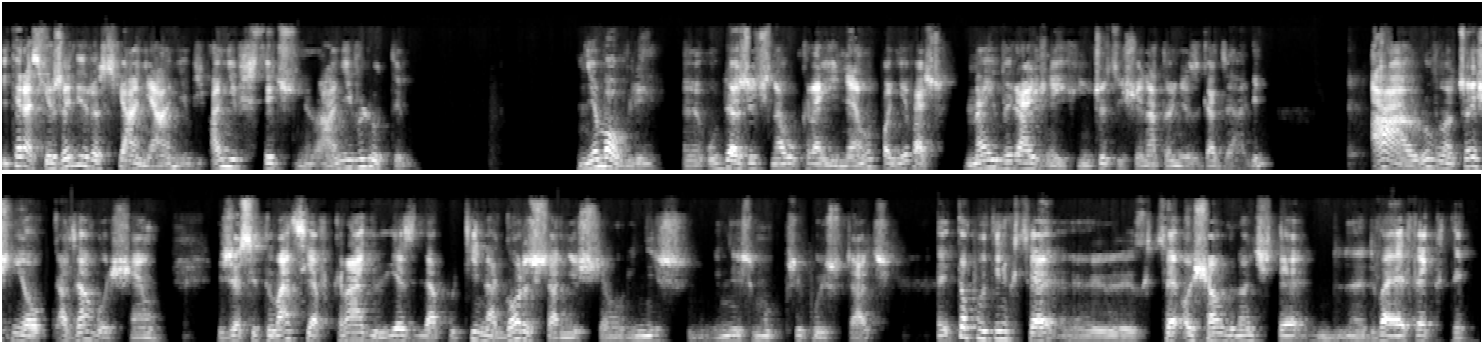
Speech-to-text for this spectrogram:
I teraz, jeżeli Rosjanie ani, ani w styczniu, ani w lutym nie mogli e, uderzyć na Ukrainę, ponieważ najwyraźniej Chińczycy się na to nie zgadzali, a równocześnie okazało się, że sytuacja w kraju jest dla Putina gorsza niż, się, niż, niż mógł przypuszczać, to Putin chce, chce osiągnąć te dwa efekty.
